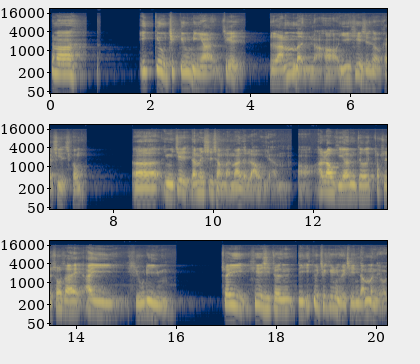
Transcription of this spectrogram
那么。一九七九年啊，这个南门啊，哈，伊迄时阵开始是讲，呃，因为这南门市场慢慢的老起啊，啊老起来就作水所在爱修理，所以迄时阵伫一九七九年为时，南门有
